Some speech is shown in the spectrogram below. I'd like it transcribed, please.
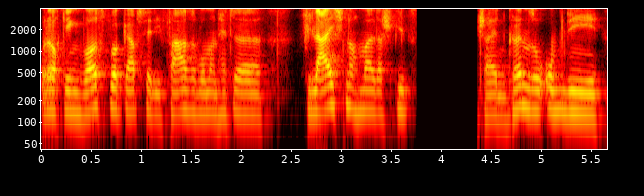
Oder auch gegen Wolfsburg gab es ja die Phase, wo man hätte vielleicht nochmal das Spiel entscheiden können, so um die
